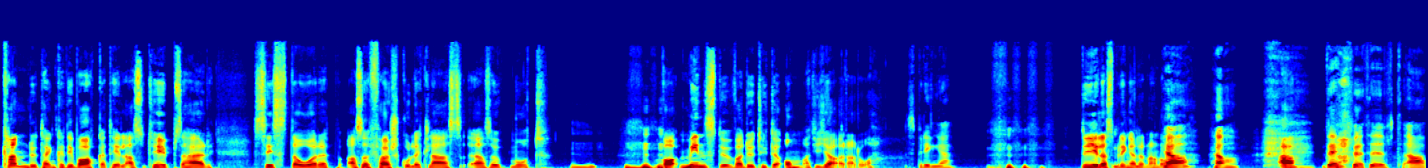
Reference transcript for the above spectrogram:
kan du tänka tillbaka till, alltså typ så här sista året, alltså förskoleklass, alltså upp mot, Mm. vad, minns du vad du tyckte om att göra då? Springa. Du gillar springa redan då? Ja, ja. Ja. Definitivt. Ja,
